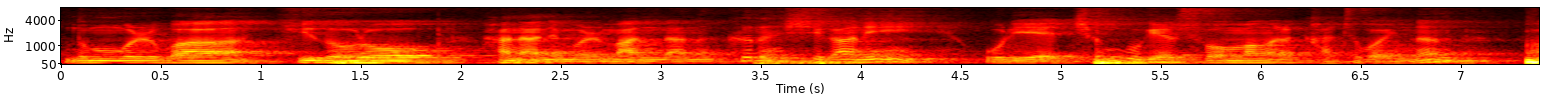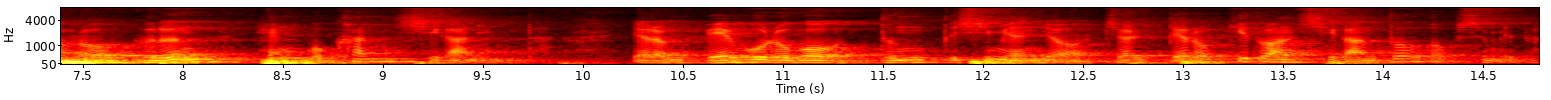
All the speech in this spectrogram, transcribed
눈물과 기도로 하나님을 만나는 그런 시간이 우리의 천국의 소망을 가지고 있는 바로 그런 행복한 시간입니다. 여러분 배부르고 등 뜨시면요 절대로 기도한 시간도 없습니다.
